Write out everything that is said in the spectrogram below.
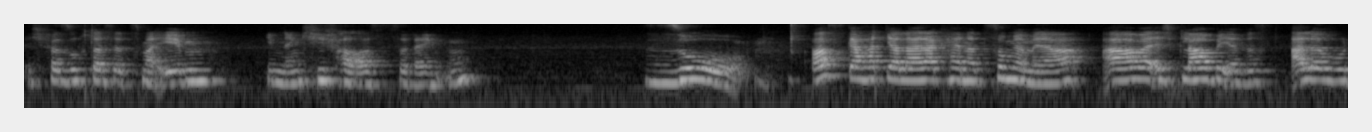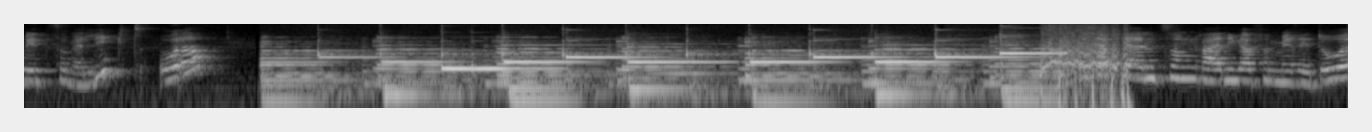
Ich versuche das jetzt mal eben, ihm den Kiefer auszurenken. So, Oskar hat ja leider keine Zunge mehr, aber ich glaube, ihr wisst alle, wo die Zunge liegt, oder? Zungenreiniger von Meridol,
